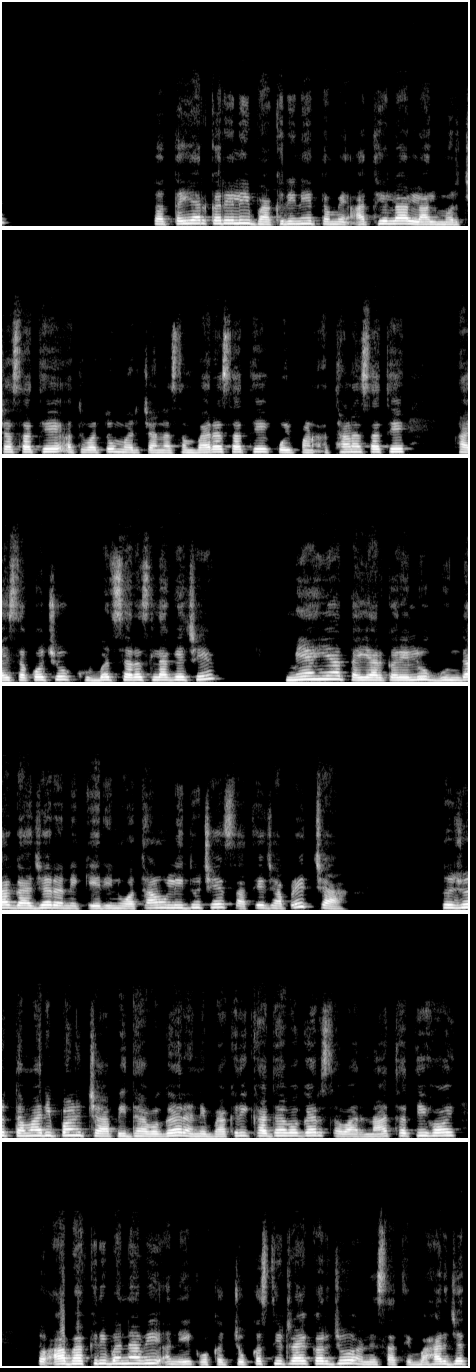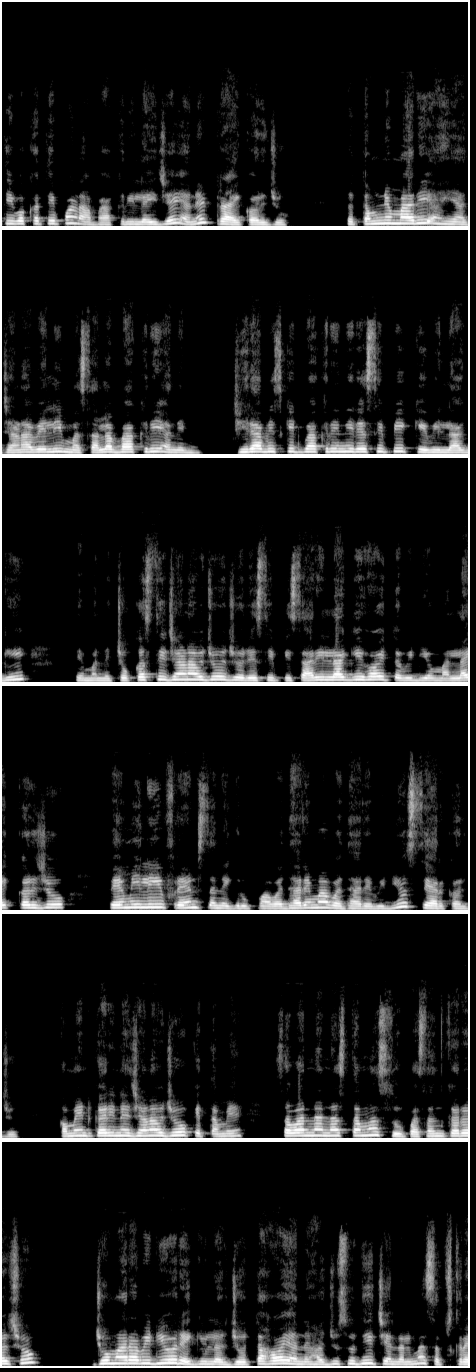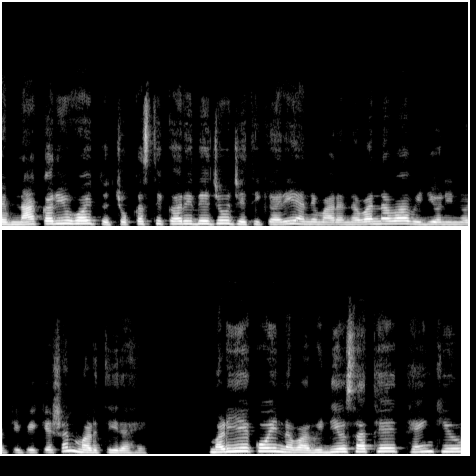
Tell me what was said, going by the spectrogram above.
તો તૈયાર કરેલી ભાખરીને તમે આથેલા, લાલ મરચા સાથે અથવા તો મરચાના સંભારા સાથે, કોઈ પણ અથાણા સાથે ખાઈ શકો છો. ખૂબ જ સરસ લાગે છે. મેં અહીંયા તૈયાર કરેલું ગુંદા ગાજર અને કેરીનું અથાણું લીધું છે, સાથે જ આપણે ચા. તો જો તમારી પણ ચા પીધા વગર અને ભાખરી ખાધા વગર સવાર ના થતી હોય, તો આ ભાખરી બનાવી અને એક વખત ચોક્કસથી ટ્રાય કરજો અને સાથે બહાર જતી વખતે પણ આ ભાખરી લઈ જઈ અને ટ્રાય કરજો. તો તમને મારી અહીંયા જણાવેલી મસાલા ભાખરી અને જીરા બિસ્કિટ ભાખરીની રેસીપી કેવી લાગી? તે મને ચોક્કસથી જણાવજો. જો રેસીપી સારી લાગી હોય તો વિડીયોમાં લાઇક કરજો. ફેમિલી, ફ્રેન્ડ્સ અને ગ્રુપમાં વધારેમાં વધારે વીડિયો શેર કરજો. કમેન્ટ કરીને જણાવજો કે તમે સવારના નાસ્તામાં શું પસંદ કરો છો. જો મારા વીડિયો રેગ્યુલર જોતા હોય અને હજુ સુધી ચેનલમાં સબસ્ક્રાઈબ ના કર્યું હોય તો ચોક્કસથી કરી દેજો, જેથી કરી અને મારા નવા નવા વિડીયોની નોટિફિકેશન મળતી રહે. મળીએ કોઈ નવા વીડિયો સાથે. Thank you.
